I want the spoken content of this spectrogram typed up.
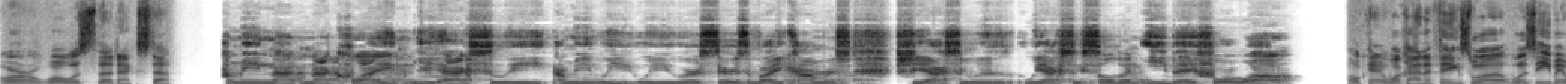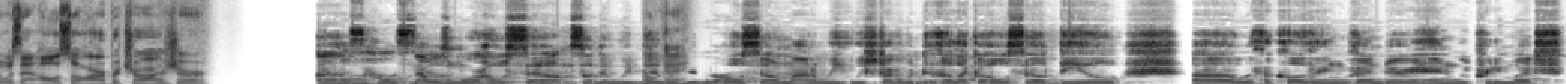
or what was the next step? I mean, not not quite. We actually, I mean, we we were serious about e-commerce. She actually was. We actually sold on eBay for a while. Okay, what kind of things was, was eBay? Was that also arbitrage or? That was wholesale. Uh, that was more wholesale. So that we did, okay. we did the wholesale model. We we struck with uh, like a wholesale deal uh, with a clothing vendor, and we pretty much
